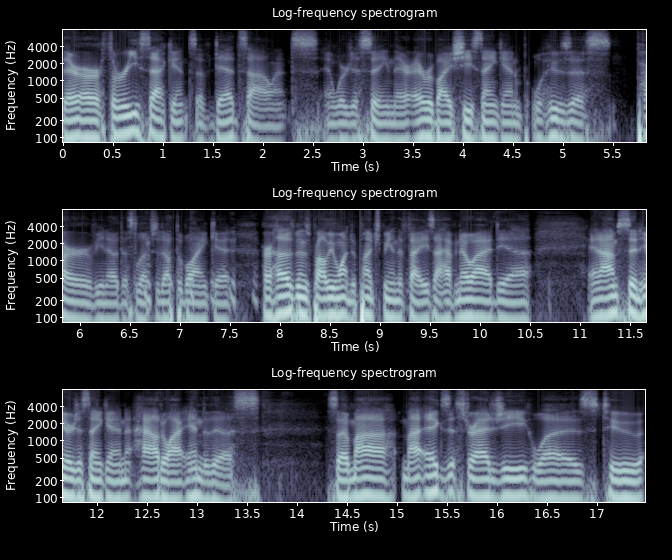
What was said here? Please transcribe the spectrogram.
There are three seconds of dead silence, and we're just sitting there. Everybody, she's thinking, "Well, who's this perv, you know, that's lifted up the blanket? Her husband's probably wanting to punch me in the face. I have no idea. And I'm sitting here just thinking, how do I end this? So my my exit strategy was to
